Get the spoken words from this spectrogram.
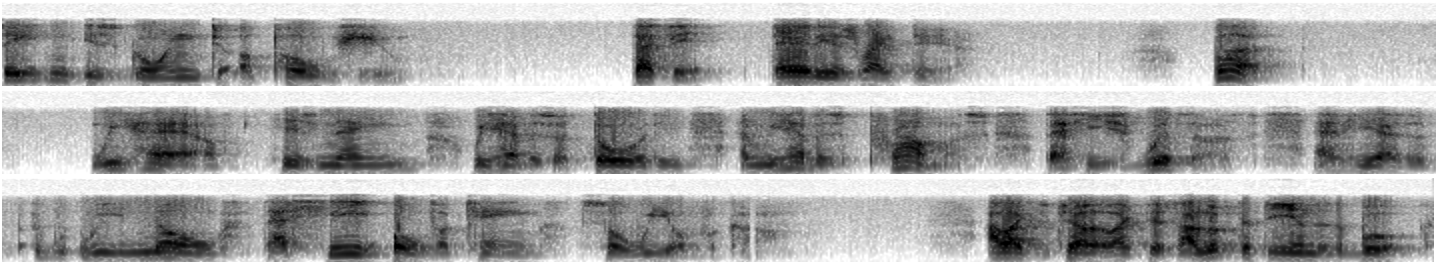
Satan is going to oppose you. That's it. There it is right there. But we have His name, we have His authority, and we have His promise that He's with us, and He has. A, we know that He overcame, so we overcome. I like to tell it like this. I looked at the end of the book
